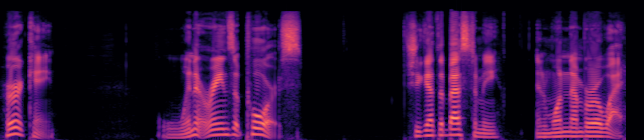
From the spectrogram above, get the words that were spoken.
"Hurricane," "When It Rains It Pours," "She Got the Best of Me," and "One Number Away."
